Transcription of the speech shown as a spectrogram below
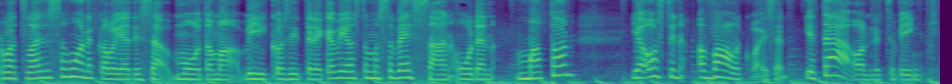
ruotsalaisessa huonekalujätissä muutama viikko sitten ja kävin ostamassa vessaan uuden maton ja ostin valkoisen. Ja tää on nyt se vinkki.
